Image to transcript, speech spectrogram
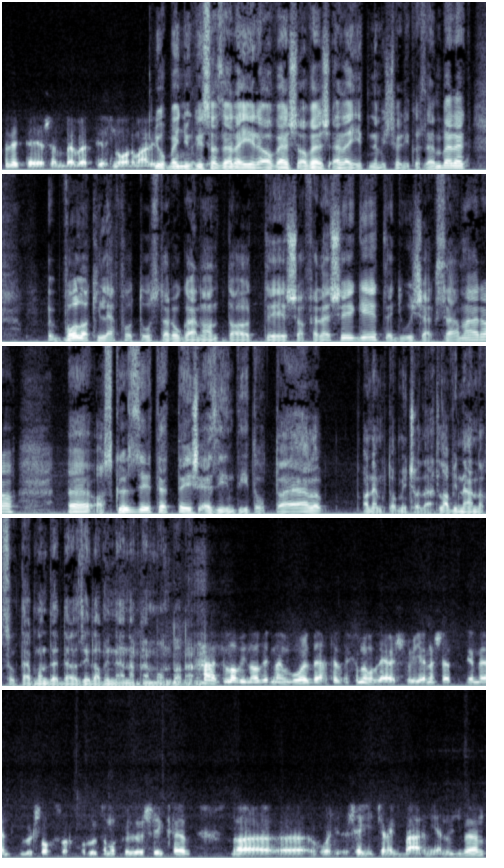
Ez egy teljesen bevett és normális. Jó, menjünk vissza az elejére, a vers, a vers elejét nem ismerik az emberek. Valaki lefotózta Rogán Antalt és a feleségét egy újság számára, az közzétette, és ez indította el a nem tudom micsodát. Lavinának szokták mondani, de azért Lavinának nem mondanám. Hát lavina azért nem volt, de hát ez nekem nem az első ilyen eset. Én rendkívül sokszor fordultam a közösséghez, hogy segítsenek bármilyen ügyben.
